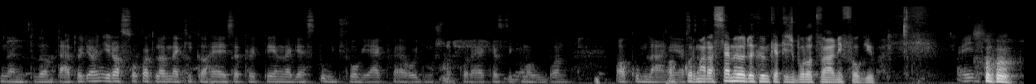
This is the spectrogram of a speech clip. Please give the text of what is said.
nem tudom, tehát hogy annyira szokatlan nekik a helyzet, hogy tényleg ezt úgy fogják fel, hogy most akkor elkezdik magukban akkumulálni. Akkor már a szemöldökünket is borotválni fogjuk. Így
